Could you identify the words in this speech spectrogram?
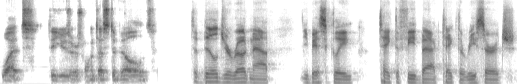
what the users want us to build. To build your roadmap, you basically take the feedback, take the research,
